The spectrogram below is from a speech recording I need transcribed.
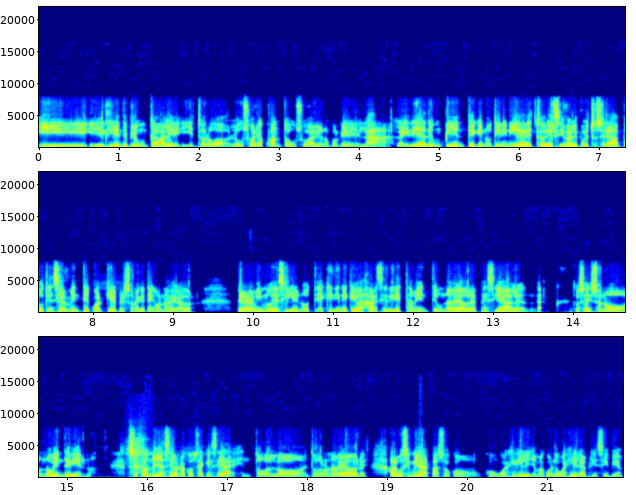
y, el cliente pregunta, vale, ¿y esto los usuarios cuántos usuarios? ¿no? Porque la, la, idea de un cliente que no tiene ni idea de esto es decir, vale, pues esto será potencialmente cualquier persona que tenga un navegador. Pero ahora mismo decirle, no, es que tiene que bajarse directamente un navegador especial, entonces eso no, no vende bien, ¿no? Entonces, cuando ya sea una cosa que sea en todos los, en todos los navegadores, algo similar pasó con, con WebGL. Yo me acuerdo de WebGL al principio.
